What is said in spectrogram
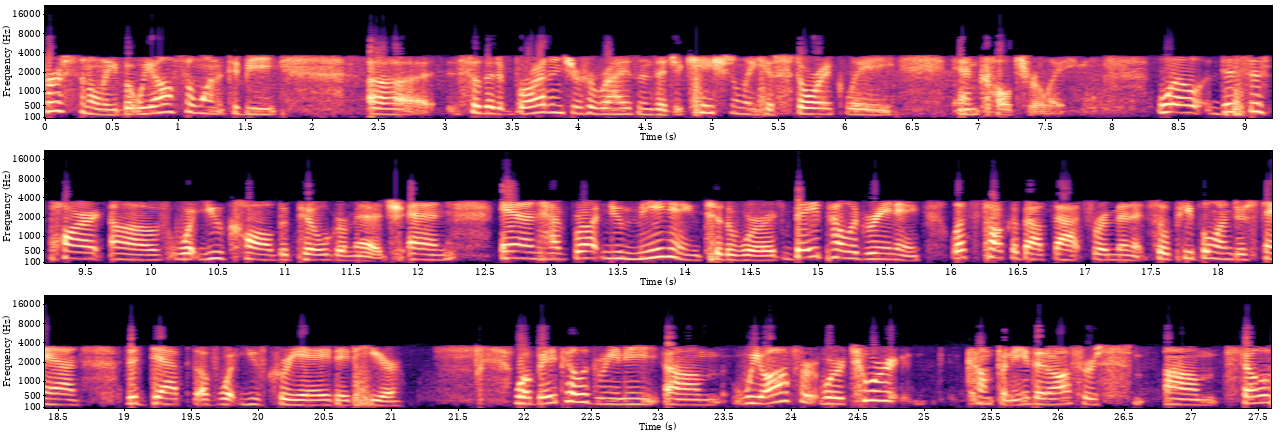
personally, but we also want it to be uh, so that it broadens your horizons educationally, historically, and culturally. Well, this is part of what you call the pilgrimage and and have brought new meaning to the word. Bei Pellegrini, let's talk about that for a minute so people understand the depth of what you've created here. Well, Bei Pellegrini, um, we offer, we're a tour company that offers um, fellow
